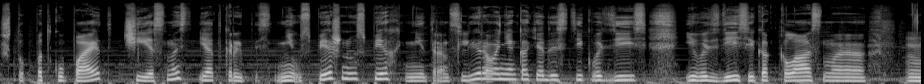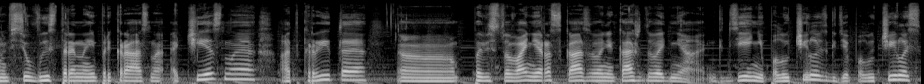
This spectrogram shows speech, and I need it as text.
что подкупает честность и открытость. Не успешный успех, не транслирование, как я достиг вот здесь и вот здесь, и как классно, все выстроено и прекрасно, а честное, открытое э, повествование, рассказывание каждого дня, где не получилось, где получилось,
